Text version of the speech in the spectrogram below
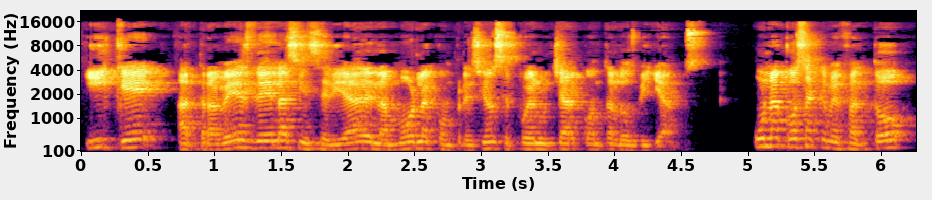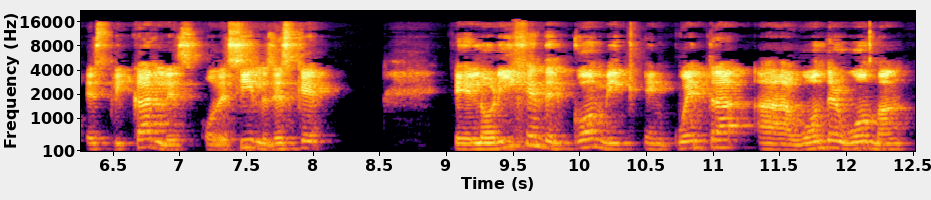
y que a través de la sinceridad, del amor, la comprensión se puede luchar contra los villanos. Una cosa que me faltó explicarles o decirles es que el origen del cómic encuentra a Wonder Woman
